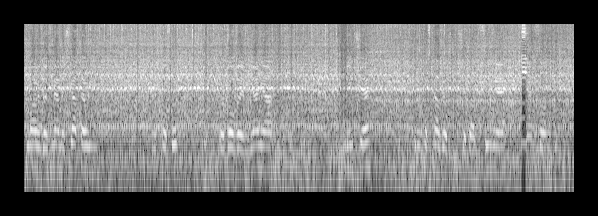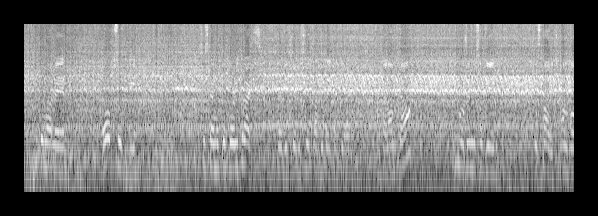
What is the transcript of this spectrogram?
Tu mamy do zmiany świateł i sposób. Drogowe mijania zdjęcie kierunkowskazy oczywiście tradycyjnie jak są I tu mamy do obsługi systemu kontroli trakcji. Wtedy się wyświetla tutaj takie, taka lampka. I możemy sobie ustawić albo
